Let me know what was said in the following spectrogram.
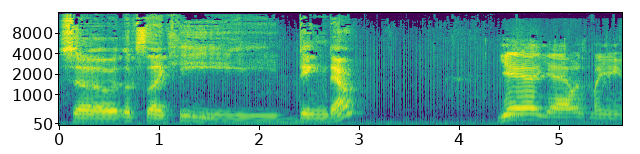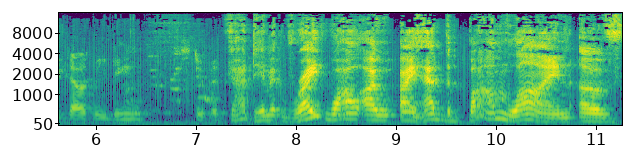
So it looks like he dinged out. Yeah, yeah, it was me. That was me being stupid. God damn it! Right while I I had the bomb line of,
